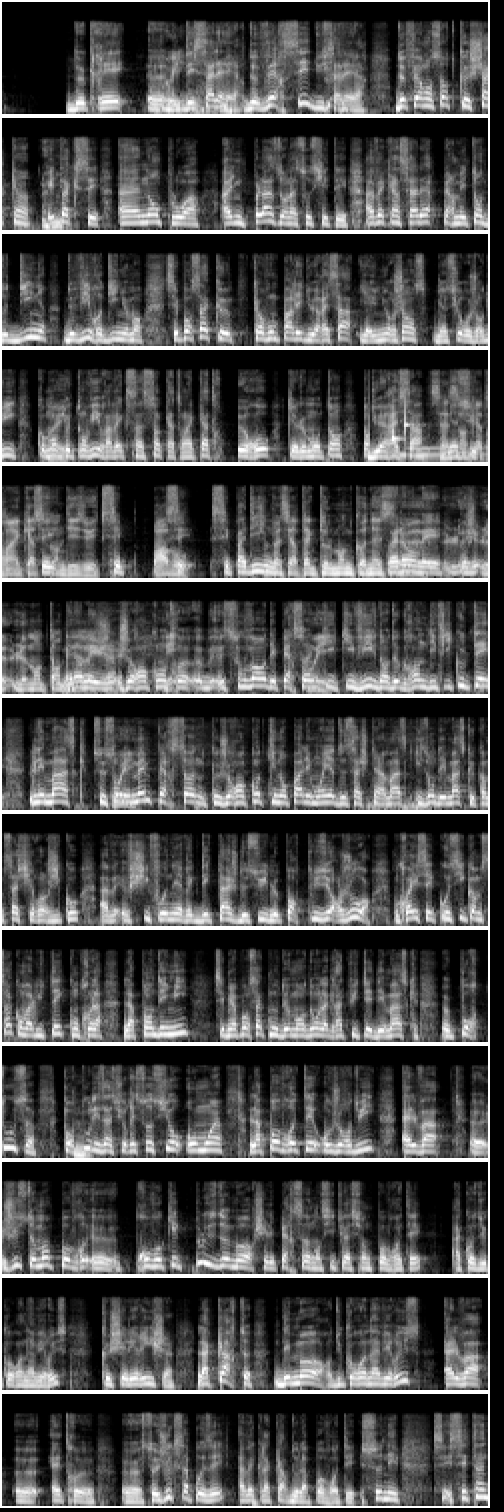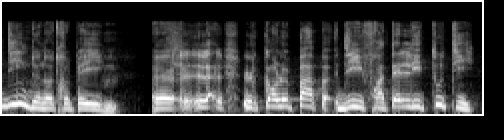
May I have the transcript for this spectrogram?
de créer euh, des salaires, de verser du salaire, de faire en sorte que chacun ait accès à un emploi, à une place dans la société, avec un salaire permettant de, digne, de vivre dignement. C'est pour ça que quand vous me parlez du RSA, il y a une urgence, bien sûr, aujourd'hui. Comment peut-on vivre avec 584 euros, qui est le montant du RSA 584,78. C'est Bravo c'est pas digne. Je suis pas certain que tout le monde connaisse le, montant mais non, mais je, rencontre euh, souvent des personnes qui, vivent dans de grandes difficultés. Les masques, ce sont les mêmes personnes que je rencontre qui n'ont pas les moyens de s'acheter un masque. Ils ont des masques comme ça chirurgicaux, avec, chiffonnés avec des taches dessus. Ils le portent plusieurs jours. Vous croyez que c'est aussi comme ça qu'on va lutter contre la, la pandémie? C'est bien pour ça que nous demandons la gratuité des masques euh, pour tous, pour mm. tous les assurés sociaux. Au moins, la pauvreté aujourd'hui, elle va euh, justement pauvre, provoquer plus de morts chez les personnes en situation de pauvreté à cause du coronavirus que chez les riches. La carte des morts du coronavirus, elle va euh, être euh, se juxtaposer avec la carte de la pauvreté. Ce n'est, c'est indigne de notre pays. Hmm. Euh, quand le pape dit fratelli tutti,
